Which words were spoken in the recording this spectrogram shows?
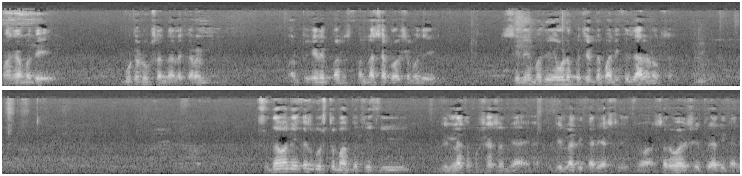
भागामध्ये मोठं नुकसान झालं. कारण आता गेल्या पन्नास पन्नास साठ वर्षामध्ये सिनेमध्ये एवढं प्रचंड पाणी कधी झालं नव्हतं? सुदैवाने एकच गोष्ट महत्वाची आहे की जिल्ह्याचं प्रशासन जे आहे जिल्हाधिकारी असतील किंवा सर्व क्षेत्रीय अधिकारी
